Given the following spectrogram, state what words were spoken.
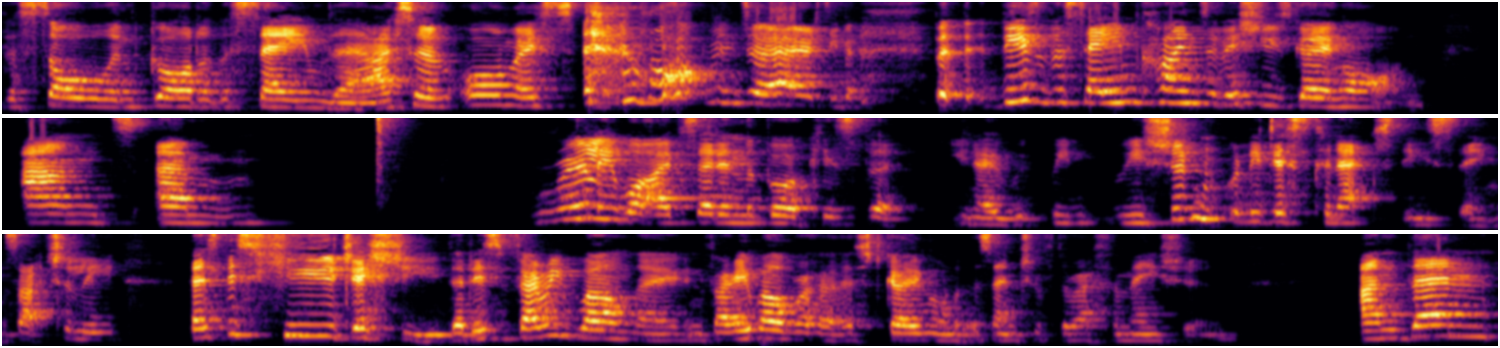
the soul and God are the same. There, I sort of almost walked into heresy, but but these are the same kinds of issues going on, and um, really, what I've said in the book is that you know we, we shouldn't really disconnect these things. Actually there's this huge issue that is very well known very well rehearsed going on at the center of the reformation. And then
